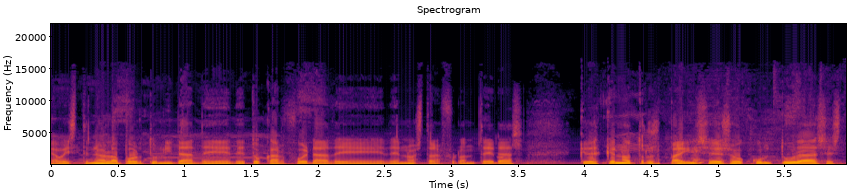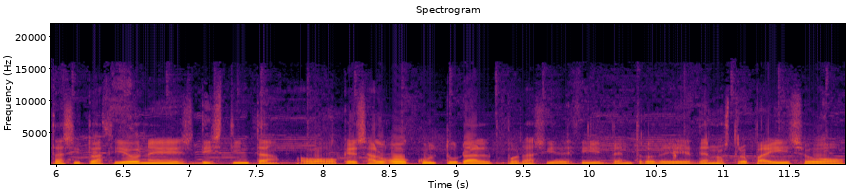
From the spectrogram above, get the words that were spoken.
habéis tenido la oportunidad de, tocar fuera de, nuestras fronteras, ¿crees que en otros países o culturas esta situación es distinta o que es algo cultural, por así decir, dentro de, nuestro país? O,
